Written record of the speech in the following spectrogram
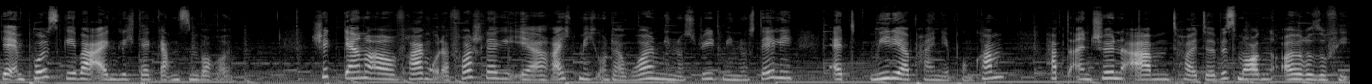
Der Impulsgeber eigentlich der ganzen Woche. Schickt gerne eure Fragen oder Vorschläge. Ihr erreicht mich unter wall-street-daily at mediapioneer.com. Habt einen schönen Abend heute. Bis morgen, eure Sophie.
